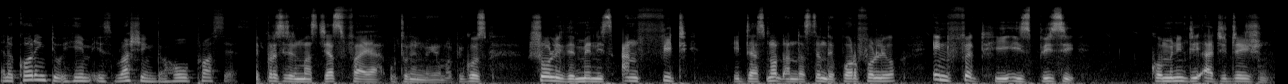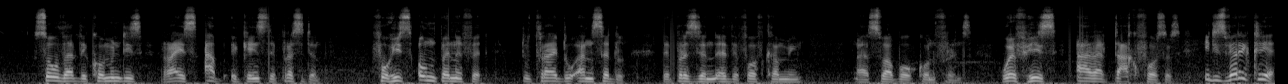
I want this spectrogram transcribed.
and according to him is rushing the whole process. The president must just fire Utoni Nujoma because surely the man is unfit. He does not understand the portfolio. In fact, he is busy community agitation so that the communities rise up against the president for his own benefit to try to unsettle the president at the forthcoming uh, conference with his other dark forces. It is very clear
